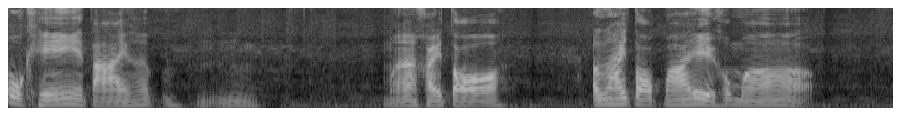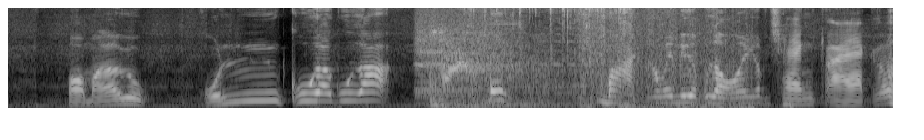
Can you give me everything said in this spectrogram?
โอเคตายครับอื้อหือมาใครต่อ อะไรต่อไปเข้ามาพอมาแล้วลูกผลกูละกูละปุ๊บบาดเข้าไปเรียบร้อยครับแชงแตกแล้ว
